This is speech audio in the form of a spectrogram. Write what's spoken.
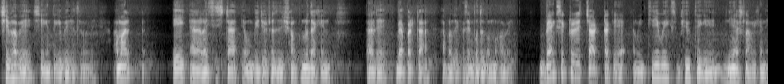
সেভাবে সেখান থেকে বের হতে হবে। আমার এই অ্যানালাইসিসটা এবং ভিডিওটা যদি সম্পূর্ণ দেখেন, তাহলে ব্যাপারটা আপনাদের কাছে বোধগম্য হবে। ব্যাংক সেক্টরের চার্টটাকে আমি থ্রি উইকস ভিউ থেকে নিয়ে আসলাম এখানে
